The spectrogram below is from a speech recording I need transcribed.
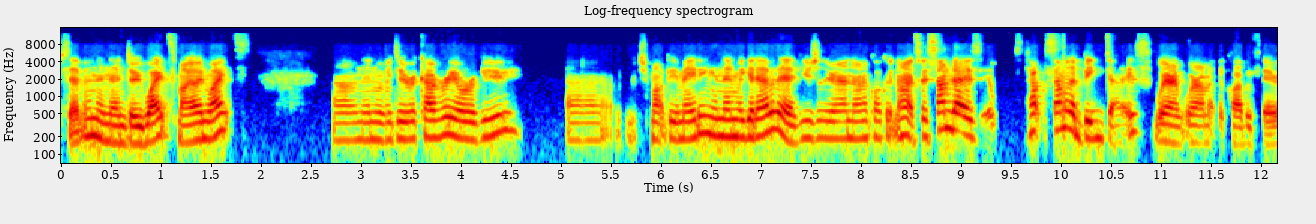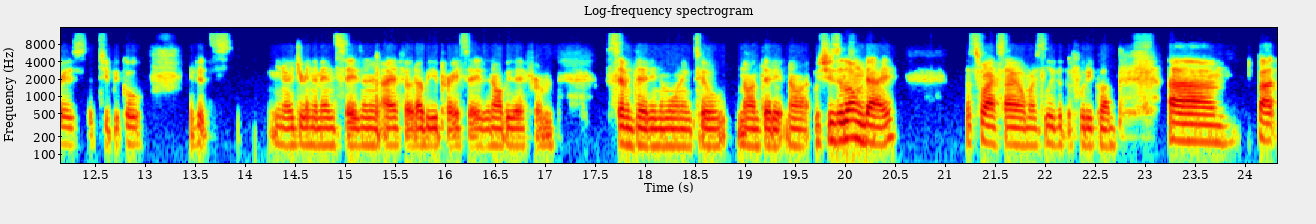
seven, and then do weights, my own weights, um, and then we do recovery or review, uh, which might be a meeting, and then we get out of there usually around nine o'clock at night. So some days, some of the big days where where I'm at the club, if there is a typical, if it's you know during the men's season and AFLW pre-season, I'll be there from seven thirty in the morning till nine thirty at night, which is a long day. That's why I say I almost live at the footy club. Um, but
